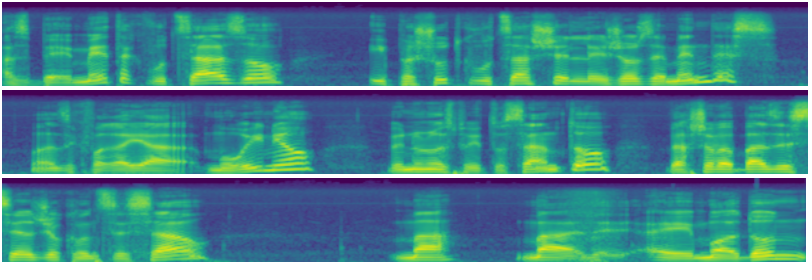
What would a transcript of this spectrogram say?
אז באמת הקבוצה הזו היא פשוט קבוצה של אה, ז'ורז'ה מנדס? כלומר, זה כבר היה מוריניו ונונו אספריטו סנטו, ועכשיו הבא זה סרג'ו קונססאו. מה? מה? זה, אה, מועדון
